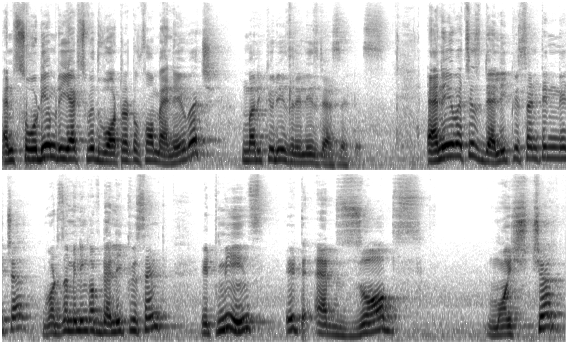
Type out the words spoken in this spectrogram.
and sodium reacts with water to form NaOH. Mercury is released as it is. NaOH is deliquescent in nature. What's the meaning of deliquescent? It means it absorbs moisture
